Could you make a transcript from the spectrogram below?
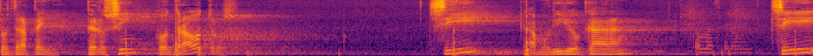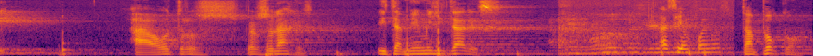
contra Peña, pero sí contra otros sí a Murillo Caran, sí a otros personajes y también militares. ¿A Cienfuegos? Tampoco.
